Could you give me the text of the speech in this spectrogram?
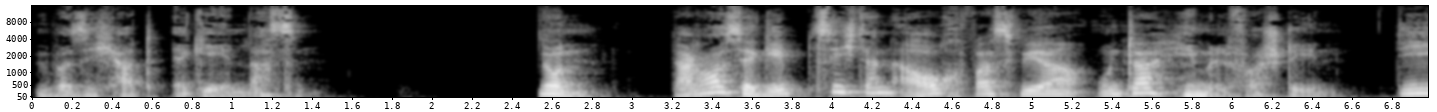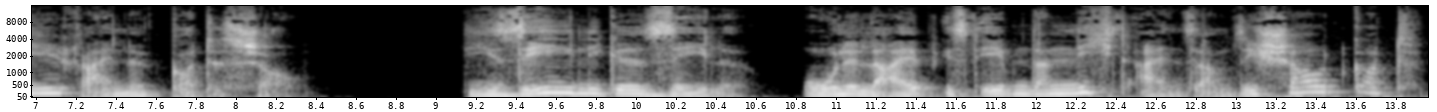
über sich hat ergehen lassen. Nun, Daraus ergibt sich dann auch, was wir unter Himmel verstehen. Die reine Gottesschau. Die selige Seele ohne Leib ist eben dann nicht einsam. Sie schaut Gott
